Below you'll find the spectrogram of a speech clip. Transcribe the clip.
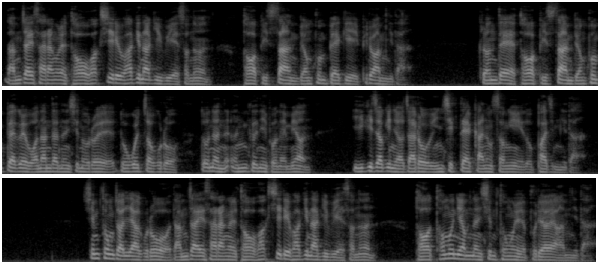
남자의 사랑을 더 확실히 확인하기 위해서는 더 비싼 명품백이 필요합니다. 그런데 더 비싼 명품백을 원한다는 신호를 노골적으로 또는 은근히 보내면 이기적인 여자로 인식될 가능성이 높아집니다. 심통 전략으로 남자의 사랑을 더 확실히 확인하기 위해서는 더 터무니없는 심통을 부려야 합니다.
